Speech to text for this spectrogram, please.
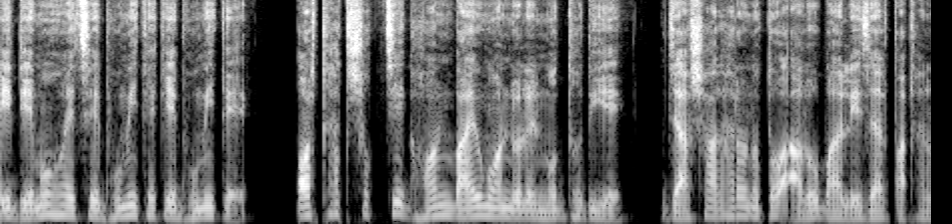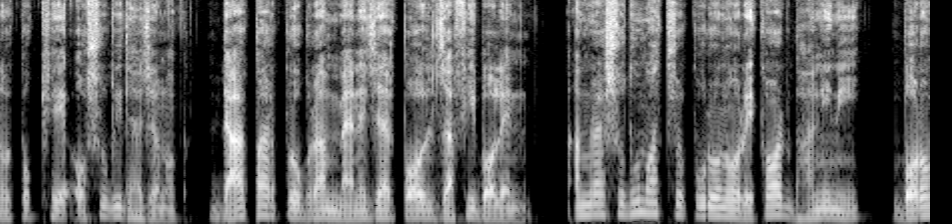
এই ডেমো হয়েছে ভূমি থেকে ভূমিতে অর্থাৎ সবচেয়ে ঘন বায়ুমণ্ডলের মধ্য দিয়ে, যা সাধারণত আলো বা লেজার পাঠানোর পক্ষে অসুবিধাজনক, ডারপার প্রোগ্রাম ম্যানেজার পল জাফি বলেন। আমরা শুধুমাত্র পুরনো রেকর্ড ভাঙিনি, বরং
